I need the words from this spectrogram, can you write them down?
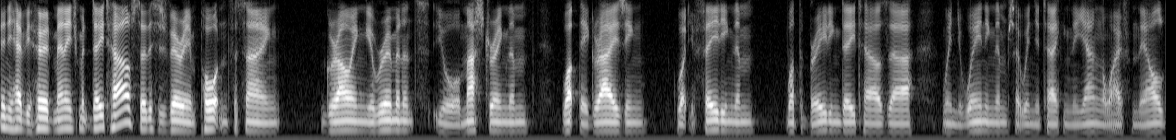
Then you have your herd management details. So this is very important for saying growing your ruminants, you're mustering them, what they're grazing, what you're feeding them, what the breeding details are, when you're weaning them, so when you're taking the young away from the old,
